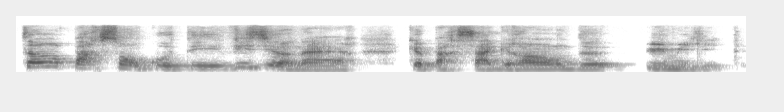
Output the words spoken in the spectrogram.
tant par son côté visionnaire que par sa grande humilité.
